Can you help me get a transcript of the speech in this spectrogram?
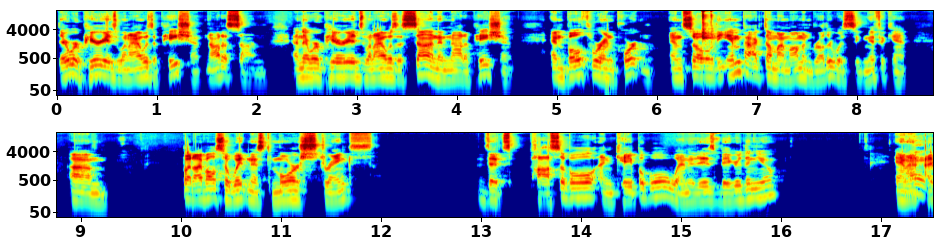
there were periods when i was a patient not a son and there were periods when i was a son and not a patient and both were important. And so the impact on my mom and brother was significant. Um, but I've also witnessed more strength that's possible and capable when it is bigger than you. And right. I, I,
